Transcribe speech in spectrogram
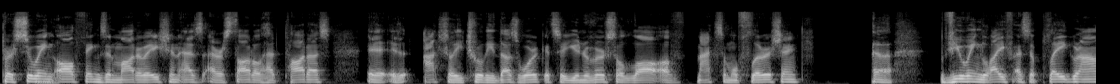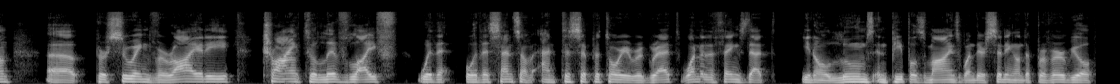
pursuing all things in moderation, as Aristotle had taught us, it, it actually truly does work. It's a universal law of maximal flourishing viewing life as a playground, uh, pursuing variety, trying to live life with a, with a sense of anticipatory regret. One of the things that you know looms in people's minds when they're sitting on the proverbial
